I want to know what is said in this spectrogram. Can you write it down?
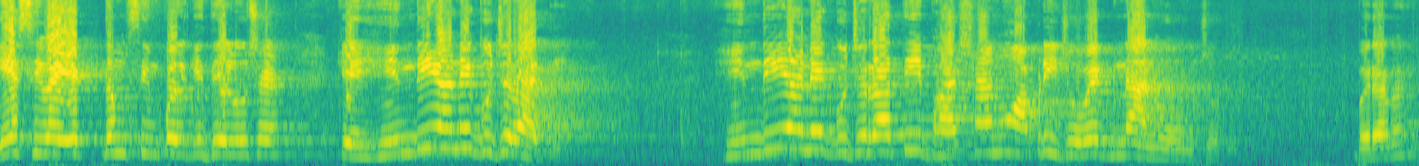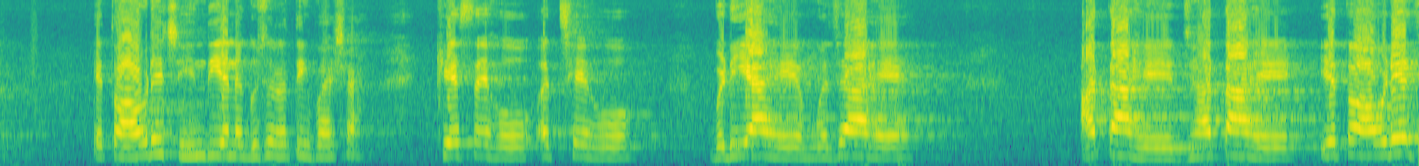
એ સિવાય એકદમ સિમ્પલ કીધેલું છે કે હિન્દી અને ગુજરાતી, હિન્દી અને ગુજરાતી ભાષાનું આપણી જોવે જ્ઞાન હોવું જોઈએ. બરાબર? એ તો આવડે છે હિન્દી અને ગુજરાતી ભાષા. કેસે હો, અચ્છે હો, બઢિયા હે, મજા હે. આતા હે, જાતા હે, એ તો આવડે જ,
